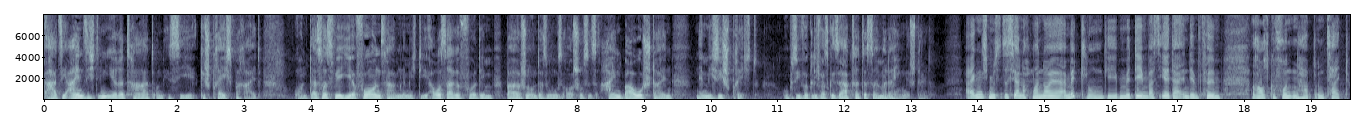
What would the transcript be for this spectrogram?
hat sie Einsicht in ihre Tat und ist sie gesprächsbereit. Und das, was wir hier vor uns haben, nämlich die Aussage vor dem Bayerischen Untersuchungsausschuss, ist ein Baustein, nämlich sie spricht. Ob sie wirklich was gesagt hat, das sei mal dahingestellt. Eigentlich müsste es ja noch mal neue Ermittlungen geben mit dem, was ihr da in dem Film rausgefunden habt und zeigt.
